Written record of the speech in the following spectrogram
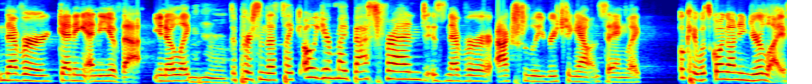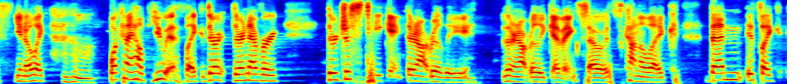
never getting any of that. You know, like mm-hmm. the person that's like, oh, you're my best friend is never actually reaching out and saying, like, okay, what's going on in your life? You know, like, mm-hmm. what can I help you with? Like, they're, they're never they're just taking. They're not really they're not really giving. So it's kind of like then it's like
